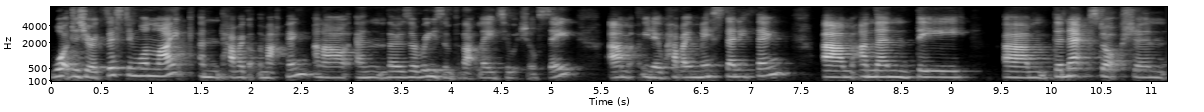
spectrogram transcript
what does your existing one like and have I got the mapping? And I'll and there's a reason for that later, which you'll see. Um, you know, have I missed anything? Um, and then the um, the next option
